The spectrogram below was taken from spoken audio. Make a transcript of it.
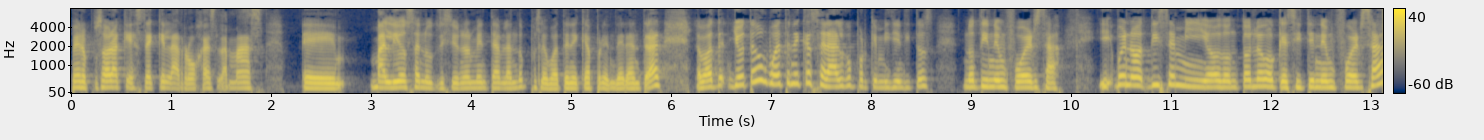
pero pues ahora que sé que la roja es la más eh, valiosa nutricionalmente hablando, pues le voy a tener que aprender a entrar. yo tengo, voy a tener que hacer algo porque mis dientitos no tienen fuerza. Y bueno, dice mi odontólogo que sí tienen fuerza.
